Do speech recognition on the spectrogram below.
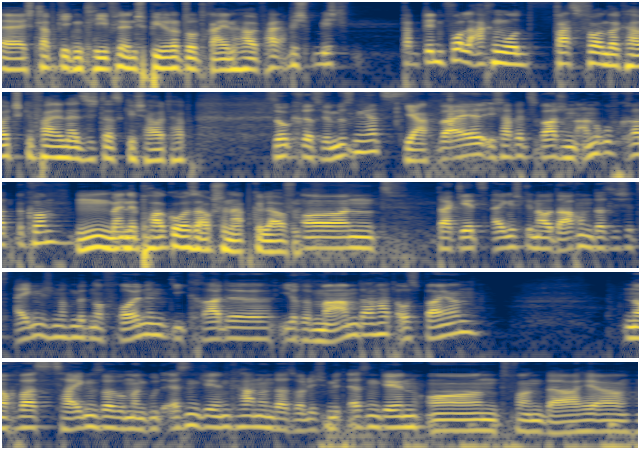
Äh, ich glaube, gegen Cleveland spielt er dort reinhaut. Hab ich mich bin vor Lachen und fast vor der Couch gefallen, als ich das geschaut habe. So, Chris, wir müssen jetzt, Ja. weil ich habe jetzt gerade schon einen Anruf gerade bekommen. Hm, meine Parkour ist auch schon abgelaufen. Und da geht es eigentlich genau darum, dass ich jetzt eigentlich noch mit einer Freundin, die gerade ihre Mom da hat aus Bayern, noch was zeigen soll, wo man gut essen gehen kann. Und da soll ich mit essen gehen. Und von daher,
